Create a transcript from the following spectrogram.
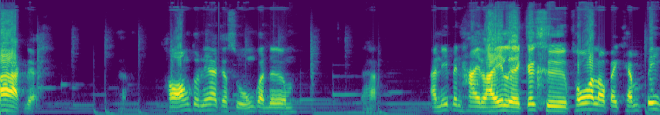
ลากเนี่ยท้องตัวนี้จะสูงกว่าเดิมนะฮะอันนี้เป็นไฮไลท์เลยก็คือ เพราะว่าเราไปแคมปิ้ง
